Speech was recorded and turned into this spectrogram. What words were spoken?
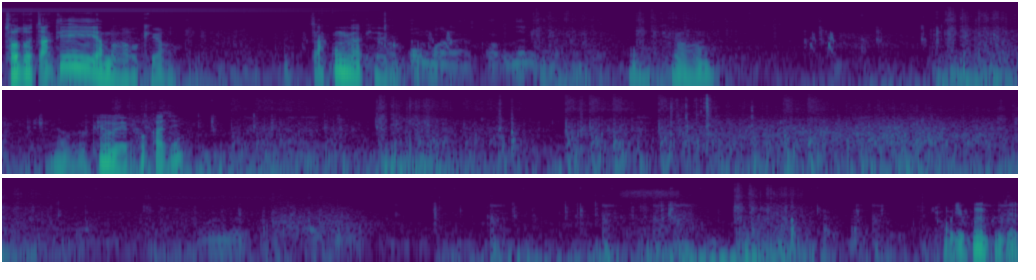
저도 짝띠 한번 가볼게요. 짝공략 해야겠다. 깍공 많아요 바로 내려가 오케이요. 야, 울펜을 왜 포까지? 근데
